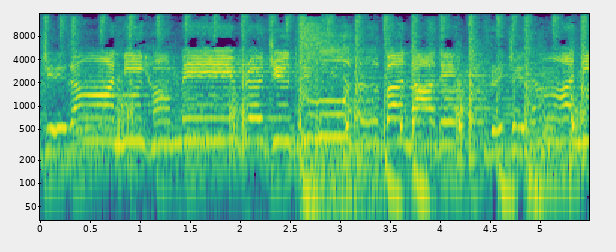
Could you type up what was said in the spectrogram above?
ब्रज रानी हमें ब्रज धूल बना दे। ब्रज रानी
